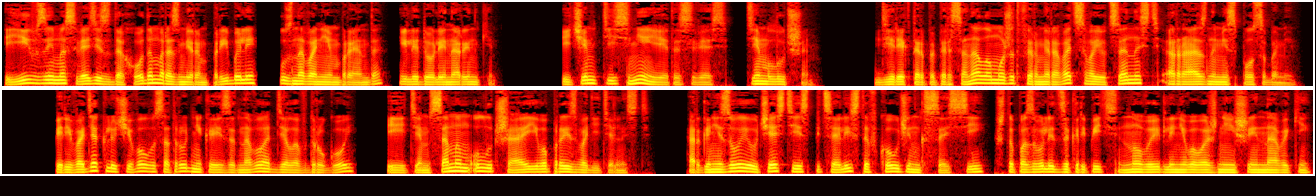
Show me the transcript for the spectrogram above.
и их взаимосвязи с доходом, размером прибыли, узнаванием бренда или долей на рынке. И чем теснее эта связь, тем лучше. Директор по персоналу может формировать свою ценность разными способами. Переводя ключевого сотрудника из одного отдела в другой, и тем самым улучшая его производительность. Организуя участие специалистов в коучинг-сессии, что позволит закрепить новые для него важнейшие навыки,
